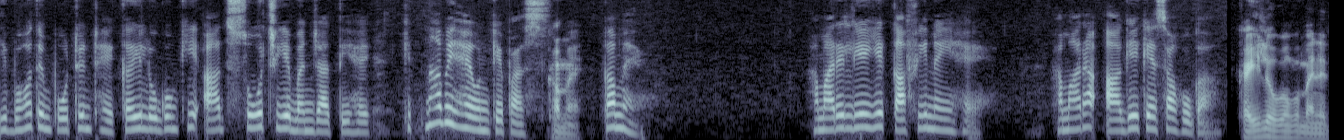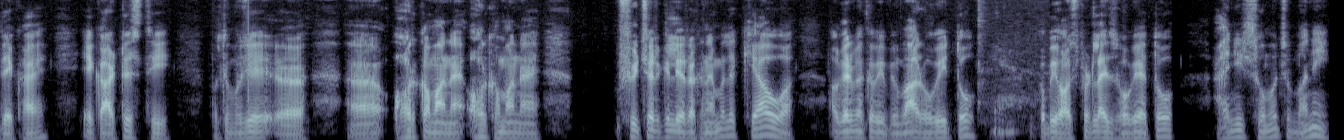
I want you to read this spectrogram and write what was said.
ये बहुत इम्पोर्टेंट है। कई लोगों की आज सोच ये बन जाती है। कितना भी है उनके पास। कम है। कम है। हमारे लिए ये काफ़ी नहीं है। हमारा आगे कैसा होगा? कई लोगों को मैंने देखा है एक आर्टिस्ट थी बोलते मुझे अ, अ, और कमाना है और कमाना है फ्यूचर के लिए रखना है। मतलब क्या हुआ? अगर मैं कभी बीमार हो गई तो Yeah. कभी हॉस्पिटलाइज हो गया तो I need so much money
